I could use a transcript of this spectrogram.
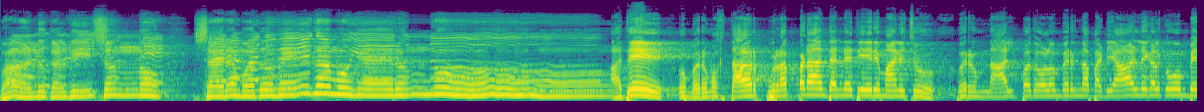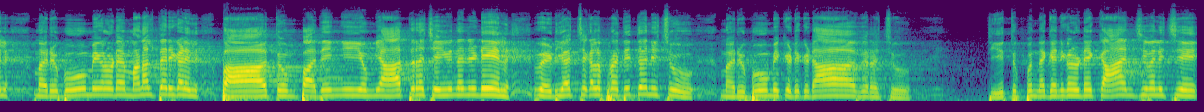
വാളുകൾ വീശുന്നു. ശരമതു വേഗമുയരുന്നു. അതെ ഉമർ മുഖ്താർ പുറപ്പെടാൻ തന്നെ തീരുമാനിച്ചു. വെറും നാൽപ്പതോളം വരുന്ന പടിയാളികൾക്ക് മുമ്പിൽ മരുഭൂമികളുടെ മണൽത്തരികളിൽ പാത്തും പതുങ്ങിയും യാത്ര ചെയ്യുന്നതിനിടയിൽ വെടിയൊച്ചകൾ പ്രതിധ്വനിച്ചു. മരുഭൂമി കിടുകിടാ വിറച്ചു. തീത്തുപ്പുന്ന ഗനികളുടെ കാഞ്ചി വലിച്ച്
